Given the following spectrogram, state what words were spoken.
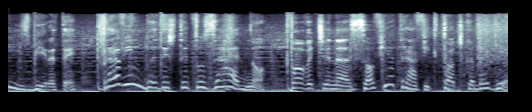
Сами избирате. Правим бъдещето заедно. Повече на sofiatraffic.bg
